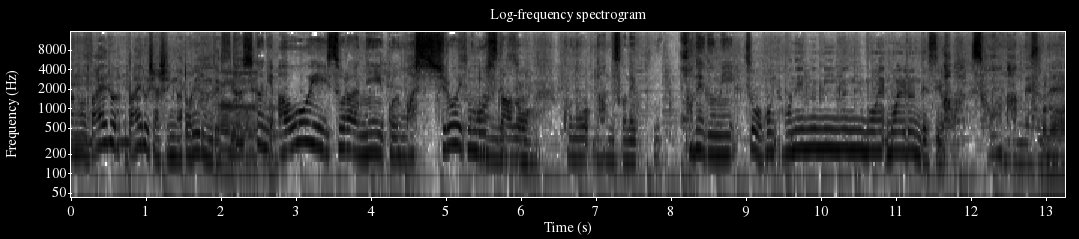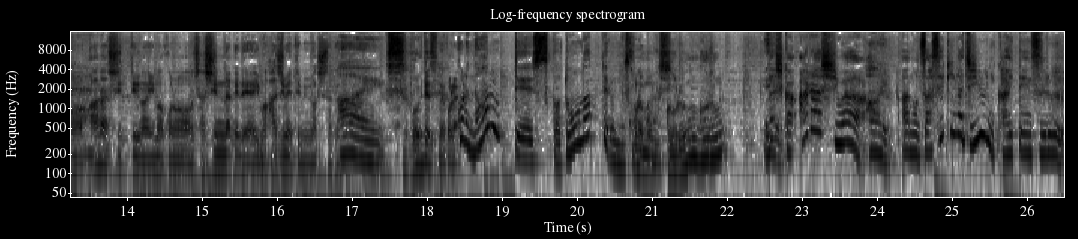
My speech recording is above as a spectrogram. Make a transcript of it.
あの映える映える写真が撮れるんですよ。確かに青い空にこの真っ白いコースターのこのなんですかね骨組み。そう骨組みに燃え燃えるんですよ。そうなんですね。この嵐っていうのは今この写真だけで今初めて見ましたけど、はい、すごいですねこれ。これ何ですか？どうなってるんですか？これもうぐるんぐるん？確か嵐は、はい、あの座席が自由に回転する、うん、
